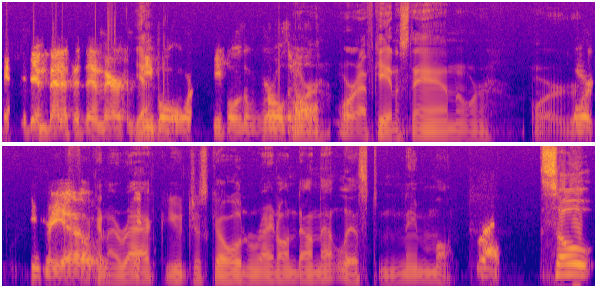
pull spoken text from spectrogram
it didn't benefit the American Yeah. people or people of the world at all. or or Afghanistan or or Or Syria. or- fucking Iraq. You just go and right on down that list and name them all. Right. So,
